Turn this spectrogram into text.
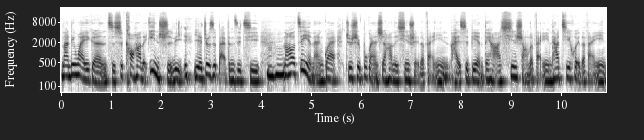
那另外一个人。只是靠他的硬实力，也就是百分之七。然后这也难怪，就是不管是他的薪水的反应，还是别人对他欣赏的反应，他机会的反应，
